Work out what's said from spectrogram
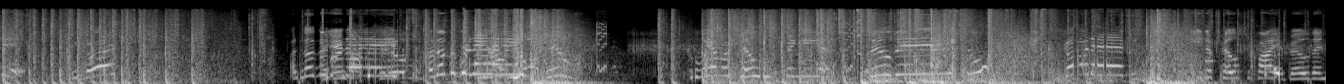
Shit. We good? Another They ain't got grenade! pills. Another No, grenade! no pill. Can we have a pill thingy at building? Got him! Need a at building.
